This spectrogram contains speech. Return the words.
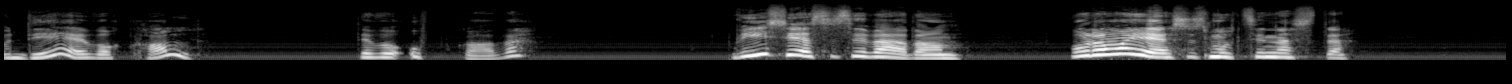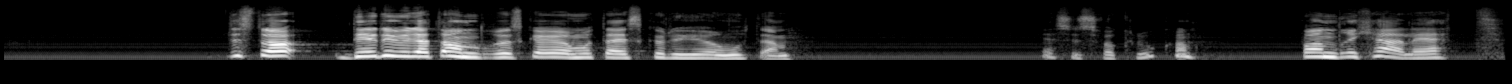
Og det er vår kall. Det er vår oppgave. Vis Jesus i hverdagen. Hvordan var Jesus mot sin neste? Det står det du vil at andre skal gjøre mot deg, skal du gjøre mot dem. Jesus var klok, han vandre i kjærlighet.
